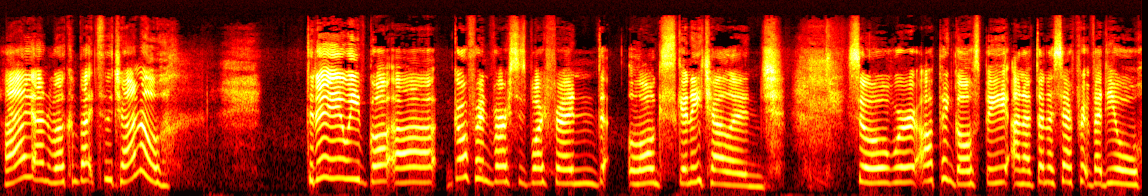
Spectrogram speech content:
Hi and welcome back to the channel. Today we've got a girlfriend versus boyfriend log skinny challenge. So we're up in Golspie and I've done a separate video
